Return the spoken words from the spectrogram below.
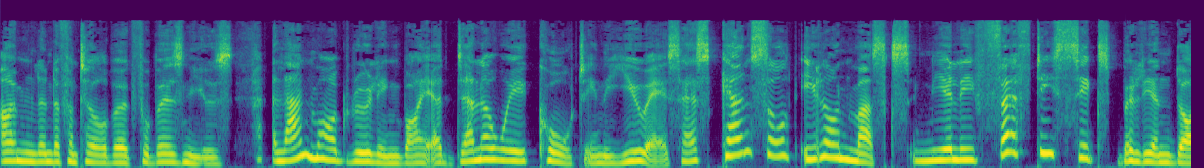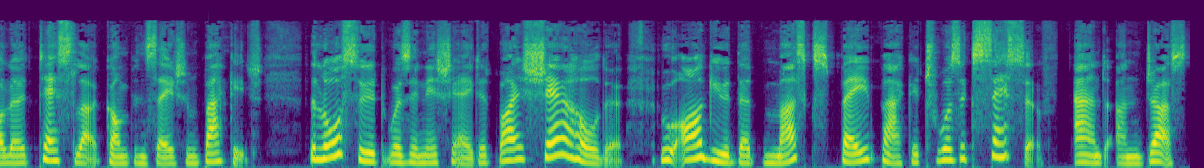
I'm Linda van Tilburg for Biz News. A landmark ruling by a Delaware court in the US has cancelled Elon Musk's nearly $56 billion Tesla compensation package. The lawsuit was initiated by a shareholder who argued that Musk's pay package was excessive and unjust.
